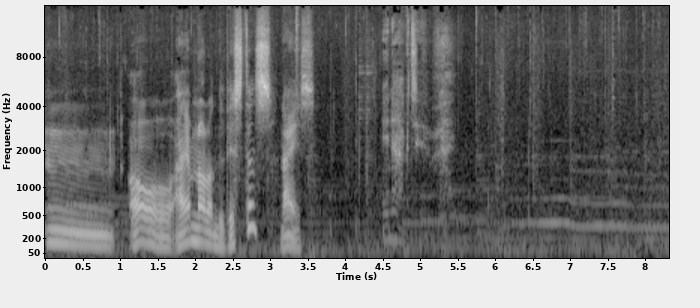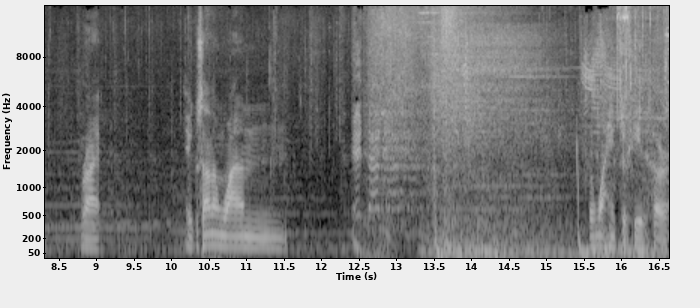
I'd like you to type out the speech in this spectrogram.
Mm, oh, I am not on the distance? Nice. Inactive. Right. Because I don't want... Don't want him to hit her.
